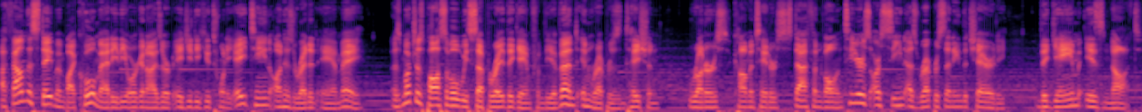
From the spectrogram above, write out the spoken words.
I found this statement by Cool Matty, the organizer of AGDQ 2018, on his Reddit AMA. As much as possible, we separate the game from the event in representation. Runners, commentators, staff, and volunteers are seen as representing the charity. The game is not.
